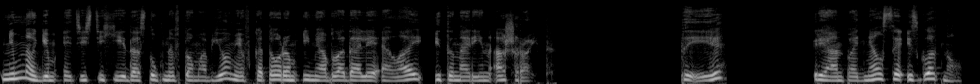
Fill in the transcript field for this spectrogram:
Немногим эти стихии доступны в том объеме, в котором ими обладали Элай и Тонарин Ашройт. «Ты?» Риан поднялся и сглотнул.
